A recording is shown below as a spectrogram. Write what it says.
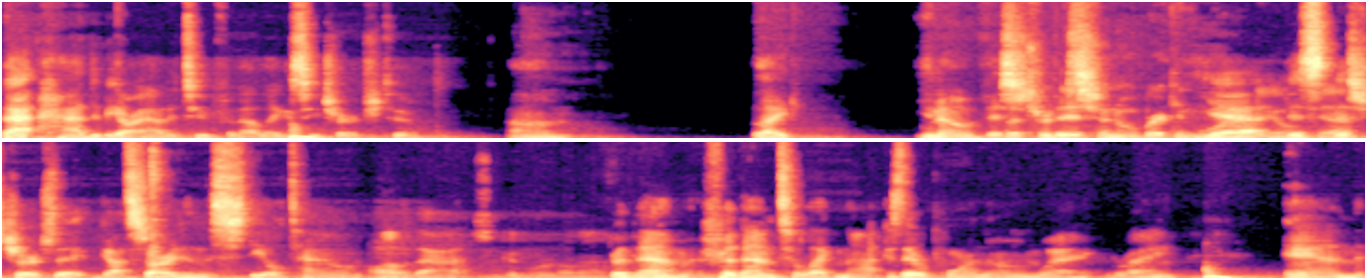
That had to be our attitude for that legacy church too. Um, like, you know, this the this- traditional brick and mortar yeah, deal. this yeah. this church that got started in the steel town, all of that. That's a good word on that. For them, for them to like not, because they were pouring their own way, right? And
